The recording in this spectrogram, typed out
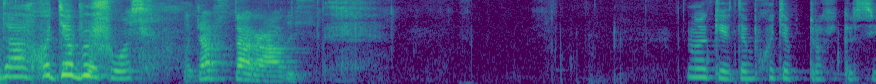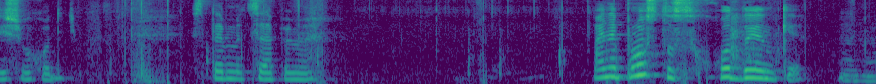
Да, хоча б щось. Хоча б старались. Ну окей, в тебе хоча б трохи красивіше виходить. З тими цепами. У мене просто сходинки. Угу.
